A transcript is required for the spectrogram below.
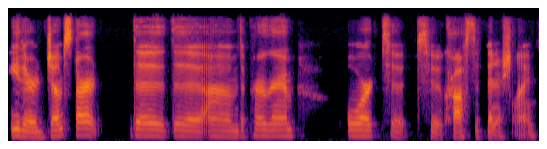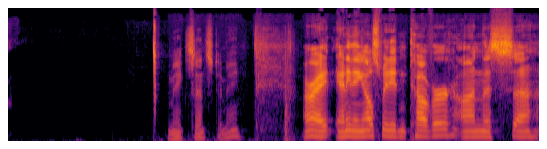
either jumpstart the the um, the program or to to cross the finish line. Makes sense to me. All right. Anything else we didn't cover on this uh,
